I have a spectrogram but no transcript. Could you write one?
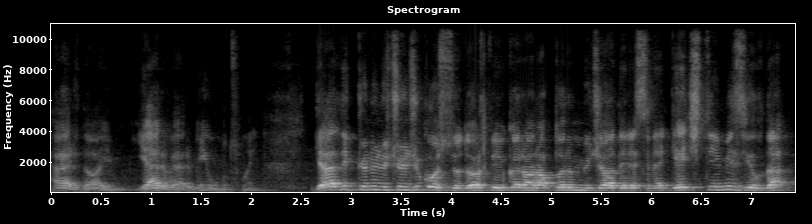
her daim yer vermeyi unutmayın. Geldik günün üçüncü koşusu. Dört ve yukarı Arapların mücadelesine. Geçtiğimiz yılda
